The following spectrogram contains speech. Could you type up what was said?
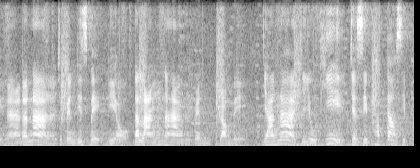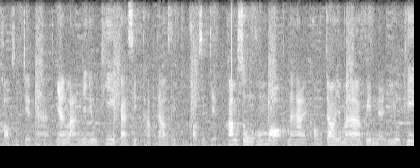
กนะฮะด้านหน้าเนี่ยจะเป็นดิสเบรกเดียว ด้านหลังนะฮะเป็นดรัมเบรกยางหน้าจะอยู่ที่ 70ทับ90 ขอบ 17 นะฮะ ยางหลังจะอยู่ที่ 80ทับ90 ขอบ 17ความสูงของเบาะนะฮะของเจ้า Yamaha Fin เนี่ยอยู่ที่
